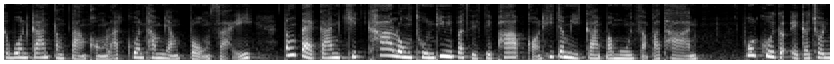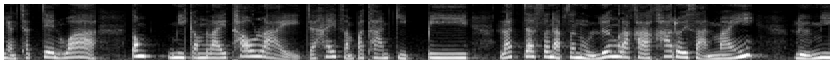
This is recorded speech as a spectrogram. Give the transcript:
กระบวนการต่างๆ ของรัฐควรทำอย่างโปร่งใส ตั้งแต่การคิดค่าลงทุนที่มีประสิทธิภาพก่อนที่จะมีการประมูลสัมปทาน พูดคุยกับเอกชนอย่างชัดเจนว่า ต้องมีกำไรเท่าไหร่ จะให้สัมปทานกี่ปี รัฐจะสนับสนุนเรื่องราคาค่าโดยสารไหม หรือมี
